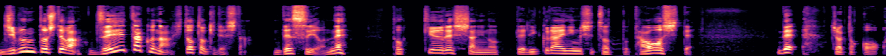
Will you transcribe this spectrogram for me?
自分としては贅沢なひとときでした。ですよね。特急列車に乗ってリクライニングしちょっと倒してでちょっとこう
